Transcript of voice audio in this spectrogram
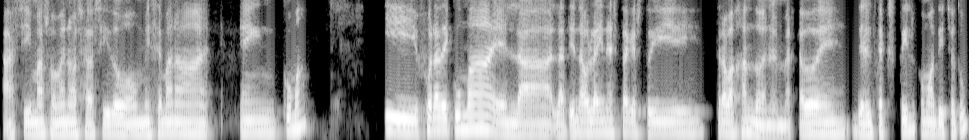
así más o menos ha sido mi semana en Kuma. Y fuera de Kuma, en la, la, tienda online esta que estoy trabajando en el mercado de, del textil, como has dicho tú,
